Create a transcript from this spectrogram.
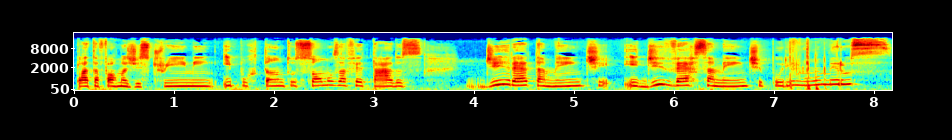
plataformas de streaming e, portanto, somos afetados diretamente e diversamente por inúmeros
